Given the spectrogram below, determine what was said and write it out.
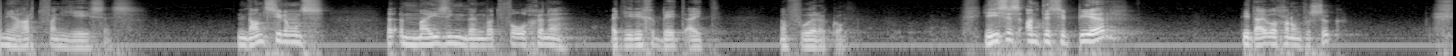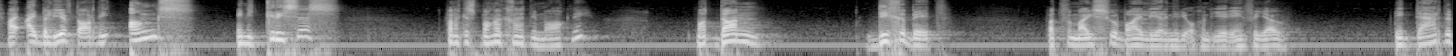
in die hart van Jesus. En dan sien ons 'n amazing ding wat volgende uit hierdie gebed uit na vore kom. Jesus antisipeer die duiwel gaan hom versoek. Hy hy beleef daardie angs en die krisis van ek is bang ek gaan dit nie maak nie. Maar dan die gebed wat vir my so baie leer in hierdie oggend hier en vir jou. Die derde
